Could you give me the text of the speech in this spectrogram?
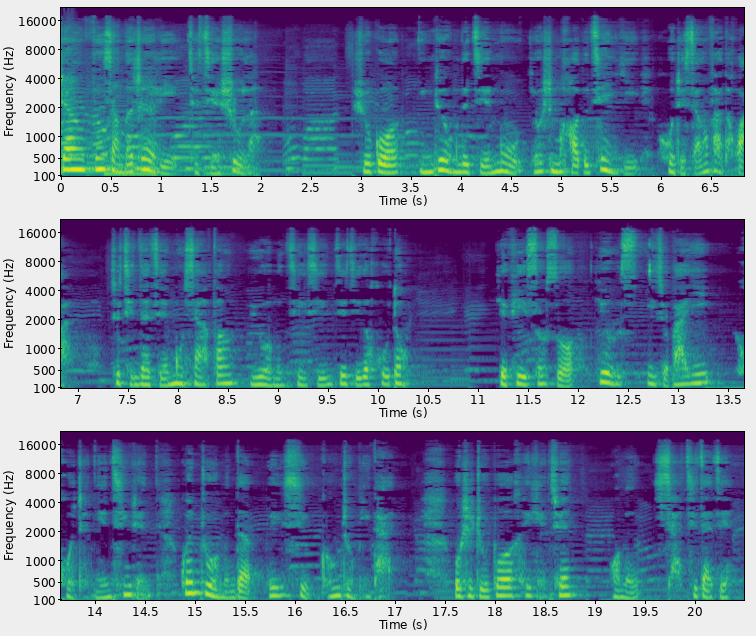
章分享到这里就结束了。如果您对我们的节目有什么好的建议或者想法的话，就请在节目下方与我们进行积极的互动，也可以搜索 “youth 一九八一”或者“年轻人”，关注我们的微信公众平台。我是主播黑眼圈，我们下期再见。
